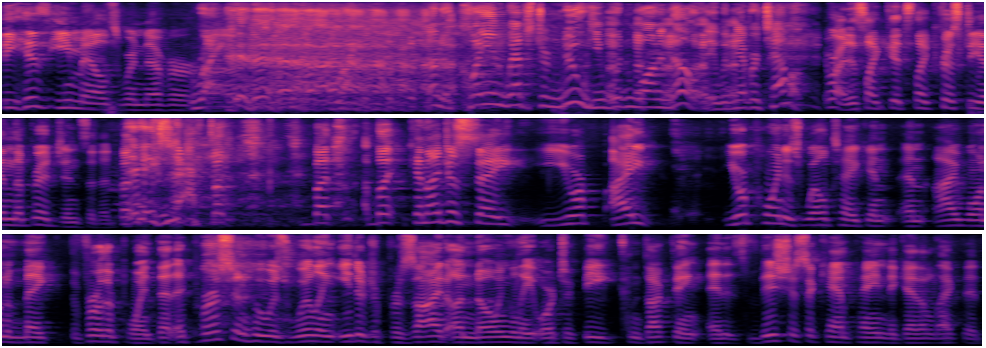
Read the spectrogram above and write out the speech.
the. His emails were never. uh, Right. right. No, no, Clay and Webster knew he wouldn't want to know. They would never tell him. Right. It's like it's like Christie and the bridge incident. But, Exactly. But, but but can I just say your I your point is well taken, and I want to make the further point that a person who is willing either to preside unknowingly or to be conducting as vicious a campaign to get elected,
